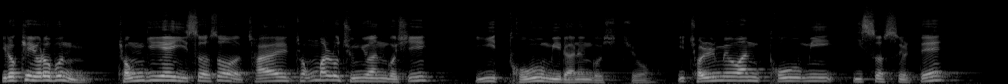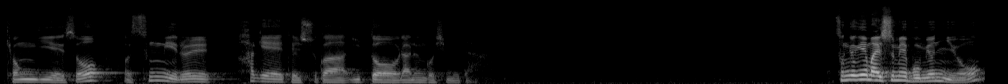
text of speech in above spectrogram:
이렇게 여러분 경기에 있어서 잘 정말로 중요한 것이 이 도움이라는 것이죠. 이 절묘한 도움이 있었을 때 경기에서 승리를 하게 될 수가 있더라는 것입니다. 성경의 말씀에 보면요.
